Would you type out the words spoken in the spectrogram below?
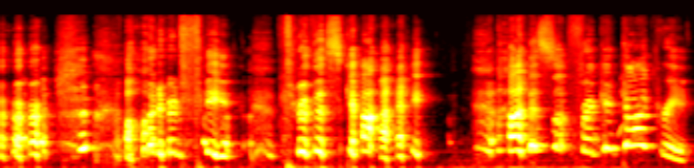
her a hundred feet through the sky onto some freaking concrete?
